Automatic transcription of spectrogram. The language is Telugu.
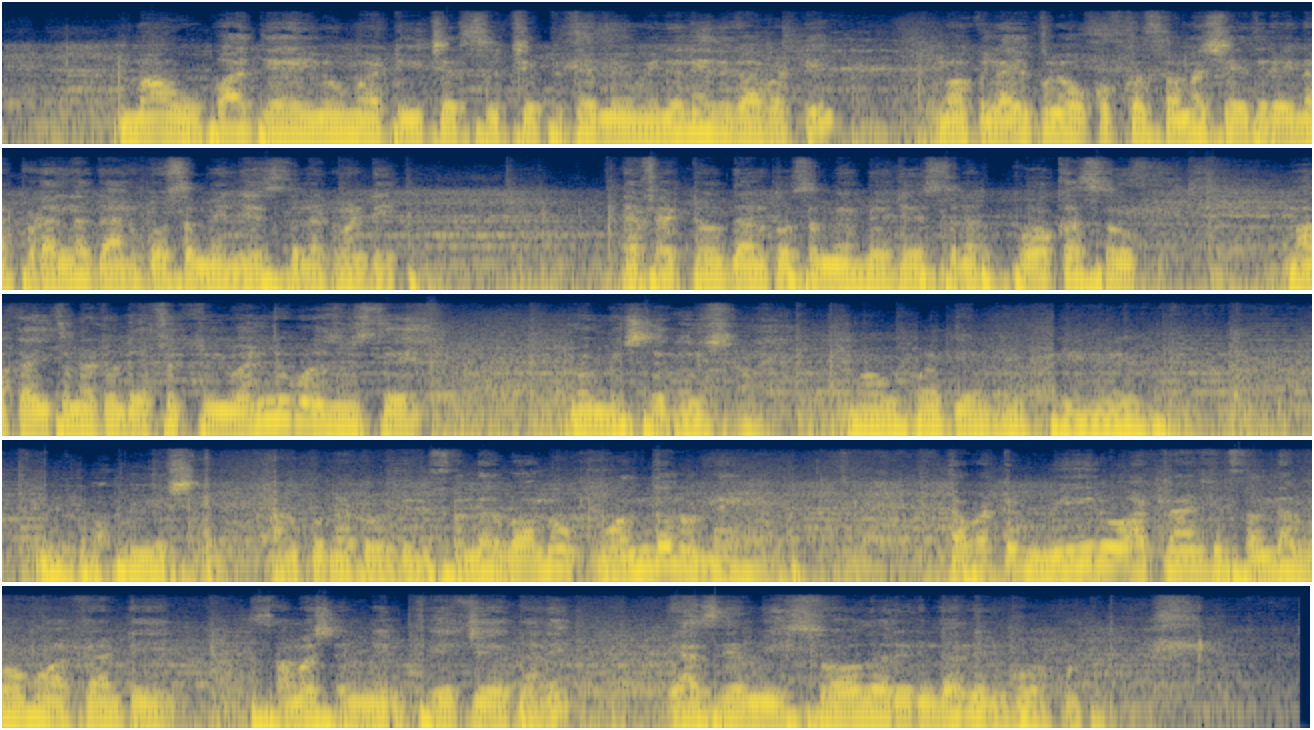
మా ఉపాధ్యాయులు మా టీచర్స్ చెప్తే మేము వినలేదు కాబట్టి మాకు లైఫ్లో ఒక్కొక్క సమస్య ఎదురైనప్పుడల్లా దానికోసం మేము చేస్తున్నటువంటి ఎఫెక్ట్ దానికోసం మేము మేము చేస్తున్న ఫోకస్ మాకు అవుతున్నటువంటి ఎఫెక్ట్ ఇవన్నీ కూడా చూస్తే మేము మిస్టేక్ చేసినాం. మా ఉపాధ్యాయులు చెప్తే ఏం లేదు. నేను తప్పు చేసినాం. అనుకున్నటువంటి సందర్భాలు వందలు ఉన్నాయి కాబట్టి మీరు అట్లాంటి సందర్భము అట్లాంటి సమస్యను మీరు ఫేస్ చేయొద్దని యాజ్ ఏ మీ సోదరుడిగా నేను కోరుకుంటున్నాను.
